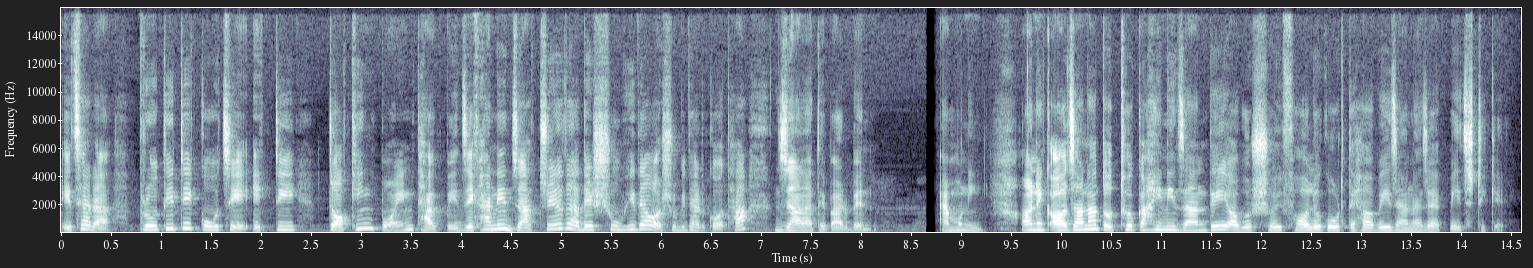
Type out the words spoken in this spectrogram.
এছাড়া প্রতিটি কোচে একটি টকিং পয়েন্ট থাকবে, যেখানে যাত্রীরা তাদের সুবিধা অসুবিধার কথা জানাতে পারবেন। এমনই। অনেক অজানা তথ্য কাহিনী জানতে অবশ্যই ফলো করতে হবে জানা যাক পেজটিকে।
